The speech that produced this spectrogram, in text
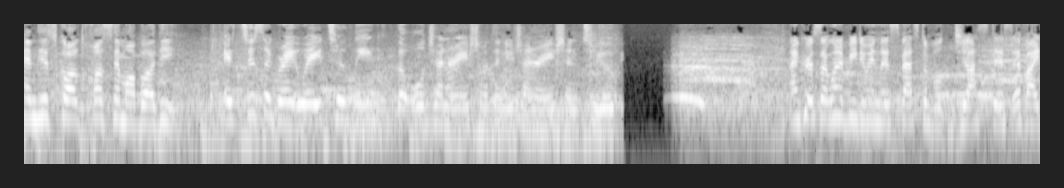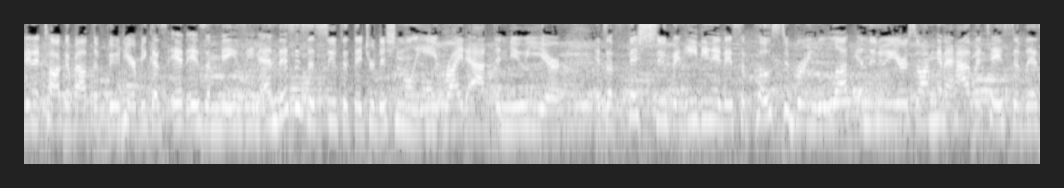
and it's called Qasim Abadi. It's just a great way to link the old generation with the new generation too. And Chris, I wouldn't be doing this festival justice if I didn't talk about the food here because it is amazing. And this is a soup that they traditionally eat right at the new year. It's a fish soup, and eating it is supposed to bring luck in the new year. So I'm going to have a taste of this.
